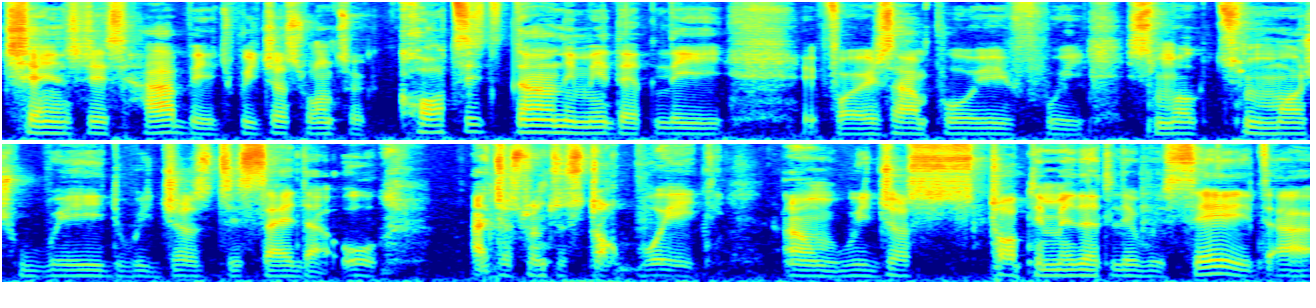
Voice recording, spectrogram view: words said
change this habit. We just want to cut it down immediately. For example, if we smoke too much weed, we just decide that, oh, I just want to stop weed. And we just stop immediately. We say it. I,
